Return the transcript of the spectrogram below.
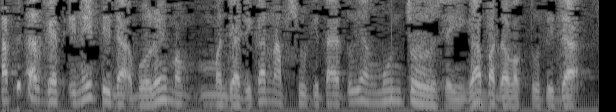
Tapi target ini tidak boleh menjadikan nafsu kita itu yang muncul sehingga pada waktu tidak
